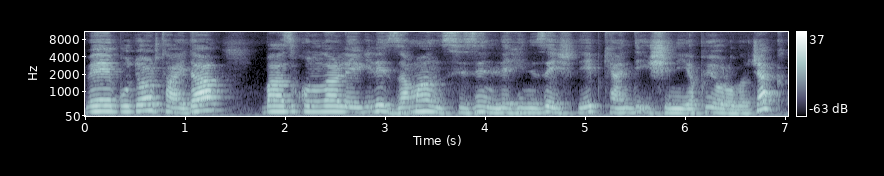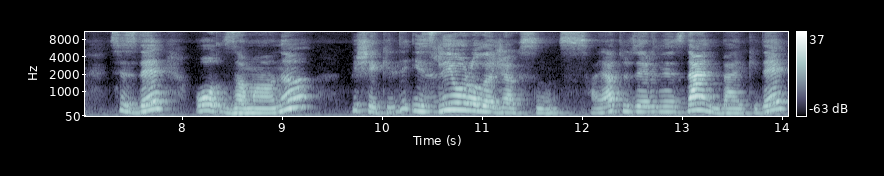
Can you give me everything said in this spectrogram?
Ve bu 4 ayda bazı konularla ilgili zaman sizin lehinize işleyip kendi işini yapıyor olacak. Siz de o zamanı bir şekilde izliyor olacaksınız. Hayat üzerinizden belki de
